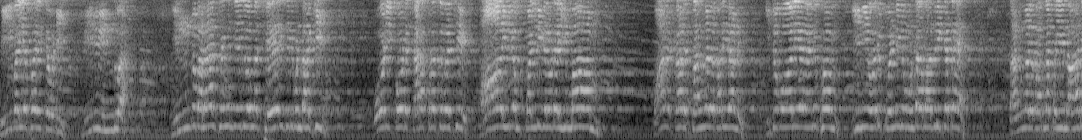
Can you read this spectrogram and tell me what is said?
ഡിവൈഎഫ്ഐ ഒക്കെ വിടി ബിനു ഹിന്ദു ഹിന്ദു ബലാത്സംഗം ചെയ്തു എന്ന ചേരി തിരിവുണ്ടാക്കി. കോഴിക്കോട് കടപ്പുറത്ത് വെച്ച് ആയിരം പള്ളികളുടെ ഇമാം. പാലക്കാട് തങ്ങൾ പറയാണ് ഇതുപോലെ ഒരു അനുഭവം. ഇനി ഒരു പെണ്ണിനും ഉണ്ടാവാതിരിക്കട്ടെ. തങ്ങൾ പറഞ്ഞപ്പോ ഈ നാട്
